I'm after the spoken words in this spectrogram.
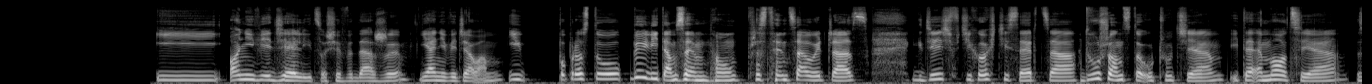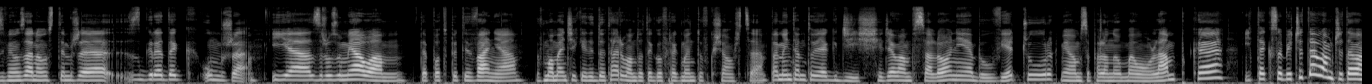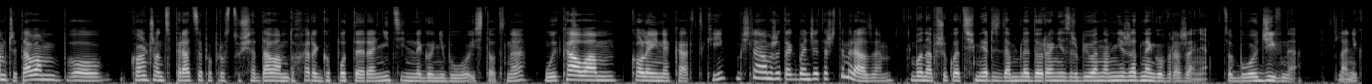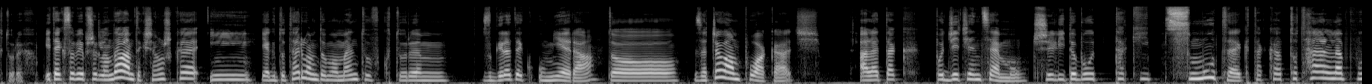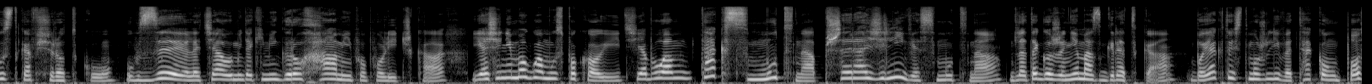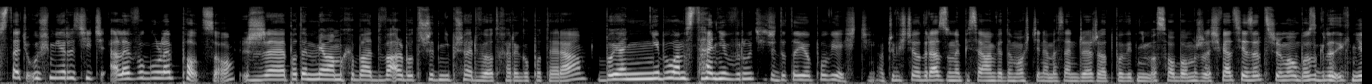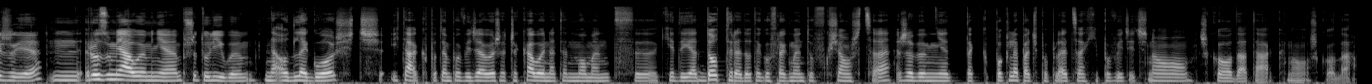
I oni wiedzieli, co się wydarzy. Ja nie wiedziałam. I po prostu byli tam ze mną przez ten cały czas, gdzieś w cichości serca, dusząc to uczucie i te emocje związaną z tym, że Zgredek umrze. I ja zrozumiałam te podpytywania w momencie, kiedy dotarłam do tego fragmentu w książce. Pamiętam to jak dziś. Siedziałam w salonie, był wieczór, miałam zapaloną małą lampkę i tak sobie czytałam, czytałam, czytałam, bo kończąc pracę po prostu siadałam do Harry'ego Pottera, nic innego nie było istotne. Łykałam kolejne kartki. Myślałam, że tak będzie też tym razem, bo na przykład śmierć Dumbledora nie zrobiła na mnie żadnego wrażenia, co było dziwne dla niektórych. I tak sobie przeglądałam tę książkę i jak dotarłam do momentu, w którym Zgredek umiera, to zaczęłam płakać, ale tak po dziecięcemu. Czyli to był taki smutek, taka totalna pustka w środku. Łzy leciały mi takimi grochami po policzkach. Ja się nie mogłam uspokoić. Ja byłam tak smutna, przeraźliwie smutna, dlatego, że nie ma zgredka, bo jak to jest możliwe, taką postać uśmiercić, ale w ogóle po co? Że potem miałam chyba dwa albo trzy dni przerwy od Harry'ego Pottera, bo ja nie byłam w stanie wrócić do tej opowieści. Oczywiście od razu napisałam wiadomości na Messengerze odpowiednim osobom, że świat się zatrzymał, bo zgredek nie żyje. Mm, rozumiały mnie, przytuliły na odległość i tak potem powiedziały, że czekały na ten moment, y, kiedy ja dotrę do tego fragmentu w książce, żeby mnie tak poklepać po plecach i powiedzieć, no szkoda, tak, no szkoda.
